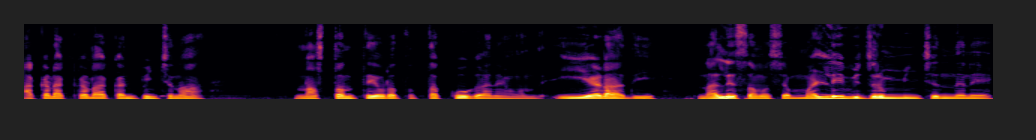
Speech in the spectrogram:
అక్కడక్కడ కనిపించిన నష్టం తీవ్రత తక్కువగానే ఉంది. ఈ ఏడాది నల్లి సమస్య మళ్ళీ విజృంభించిందనే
